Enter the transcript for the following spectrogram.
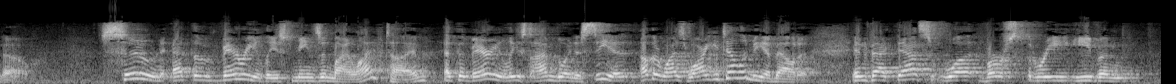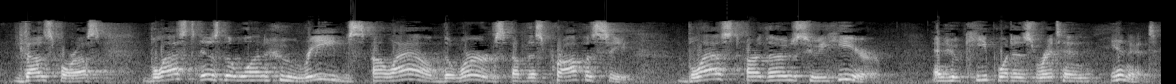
No. Soon, at the very least, means in my lifetime. At the very least, I'm going to see it. Otherwise, why are you telling me about it? In fact, that's what verse 3 even does for us. Blessed is the one who reads aloud the words of this prophecy. Blessed are those who hear and who keep what is written in it.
